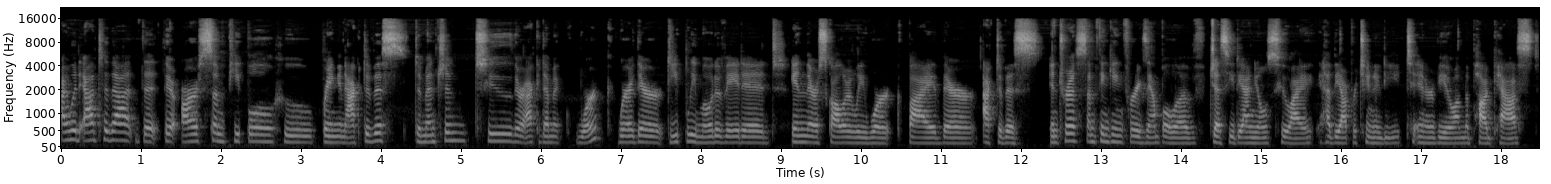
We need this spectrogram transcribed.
I would add to that that there are some people who bring an activist dimension to their academic work where they're deeply motivated in their scholarly work by their activist interests. I'm thinking, for example, of Jessie Daniels, who I had the opportunity to interview on the podcast.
